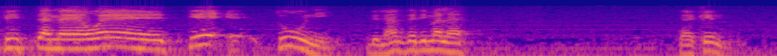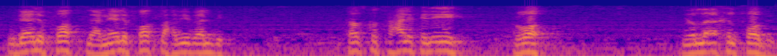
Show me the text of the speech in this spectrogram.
في السماوات. ائتوني بالهمزة دي مالها؟ لكن. وده ألف وصل يعني ألف وصل حبيب قلبي. تسقط في حالة الإيه؟ الوصل يلا أخي الفاضل.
